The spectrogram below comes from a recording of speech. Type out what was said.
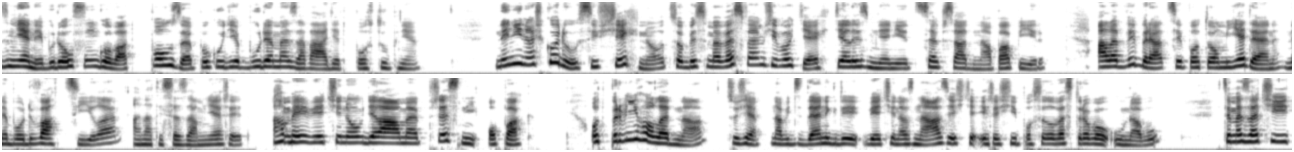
Změny budou fungovat pouze, pokud je budeme zavádět postupně. Není na škodu si všechno, co bychom ve svém životě chtěli změnit, sepsat na papír, ale vybrat si potom jeden nebo dva cíle a na ty se zaměřit. A my většinou děláme přesný opak. Od 1. ledna, což je navíc den, kdy většina z nás ještě i řeší posilvestrovou únavu, chceme začít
